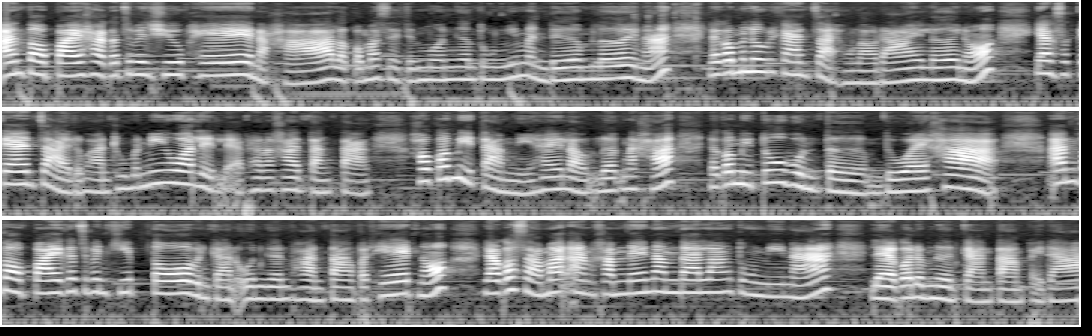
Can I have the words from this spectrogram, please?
อันต่อไปค่ะก็จะเป็นชิลเพย์นะคะเราก็มาใส่จำนวนเงินตรงนี้เหมือนเดิมเลยนะ แล้วก็มาเลือกการจ่ายของเราได้เลยเนาะอยากสแกนจ่ายหรือผ่านทูมันนี่วอลเล็ตหรือแอปธนาคารต่างๆเขาก็มีตามนี้ให้เราเลือกนะคะ แล้วก็มีตู้บุญเติมด้วยค่ะ อันต่อไปก็จะเป็นคริปโต เป็นการโอนเงินผ่านต่างประเทศเนาะแล้วก็สามารถอ่านคำแนะนำด้านล่างตรงนี้นะ แล้วก็ดำเนินการตามไปได้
